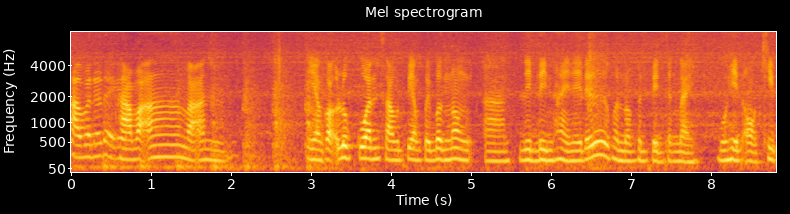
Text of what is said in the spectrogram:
ถามว่าได้ไหนถามว่าอ้าว่าอันอหยังก็รบกวนสาวบุญเปียงไปเบิ่งน้องอ่าลินลินให้ในเด้อเพิ่นว่าเพิ่นเป็นจังไดบ่เห็นออกคลิป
